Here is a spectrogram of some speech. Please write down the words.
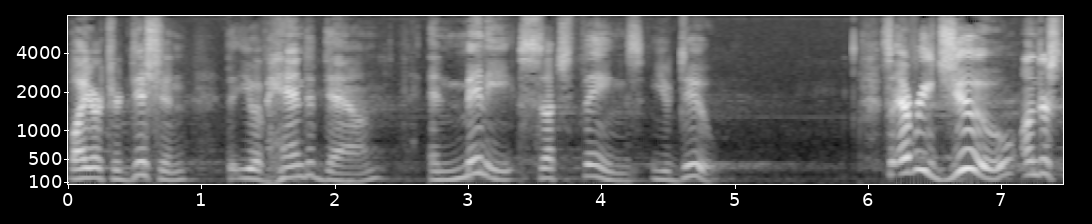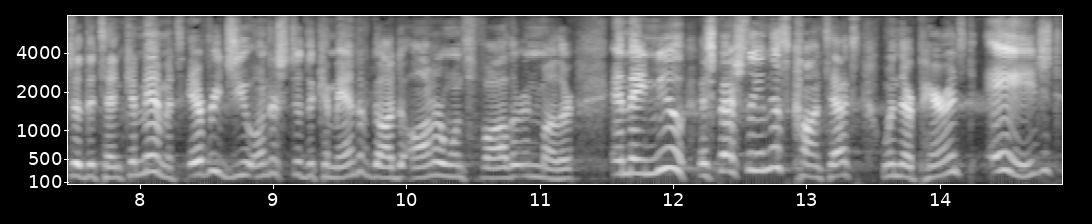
by your tradition that you have handed down, and many such things you do. So every Jew understood the Ten Commandments. Every Jew understood the command of God to honor one's father and mother. And they knew, especially in this context, when their parents aged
